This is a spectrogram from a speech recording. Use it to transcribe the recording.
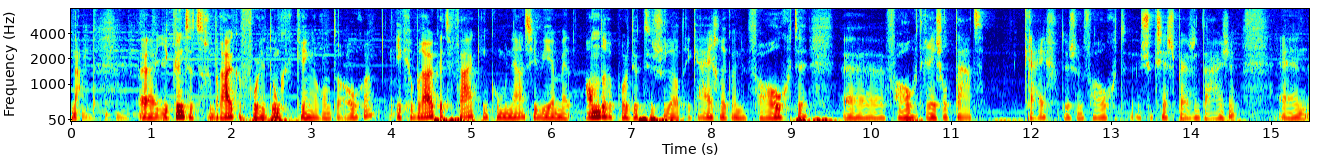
Nou, uh, je kunt het gebruiken voor de donkere kringen rond de ogen. Ik gebruik het vaak in combinatie weer met andere producten, zodat ik eigenlijk een verhoogde, uh, verhoogd resultaat krijg. Dus een verhoogd succespercentage. En,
